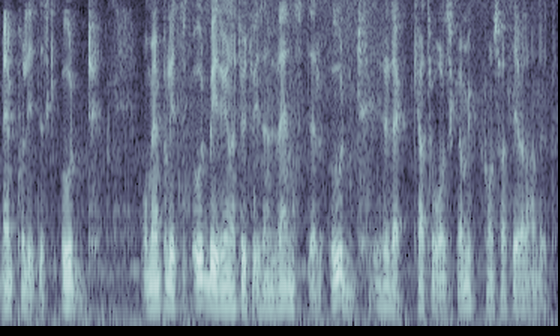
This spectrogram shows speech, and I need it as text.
med en politisk udd. Och med en politisk udd blir det ju naturligtvis en vänsterudd i det där katolska och mycket konservativa landet.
